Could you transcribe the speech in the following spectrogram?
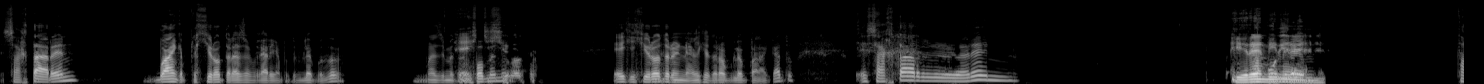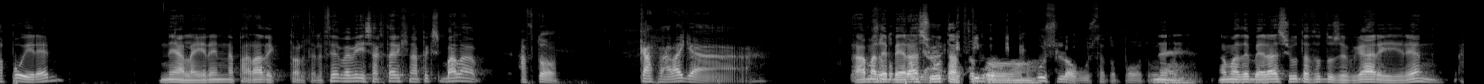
Σαχτάρ Ρεν. Μπορεί να είναι και από τα χειρότερα ζευγάρια από ό,τι βλέπω εδώ. Μαζί με το Έχει και επόμενο. χειρότερο. Έχει χειρότερο είναι η αλήθεια τώρα που βλέπω παρακάτω. Ε, Σαχτάρ Ρεν. Η Ρεν πω η είναι... Ρεν. Θα πω η Ρεν. Ναι, αλλά η Ρεν είναι απαράδεκτη τώρα τελευταία. Βέβαια η Σαχτάρ έχει να παίξει μπάλα. Αυτό. Καθαρά για. Άμα πώς θα δεν το πω, περάσει για ούτε αυτό το... εθιμοτυπικούς λόγους θα το πω. Το... Ναι. Άμα δεν περάσει ούτε αυτό το ζευγάρι η Ρεν, α,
